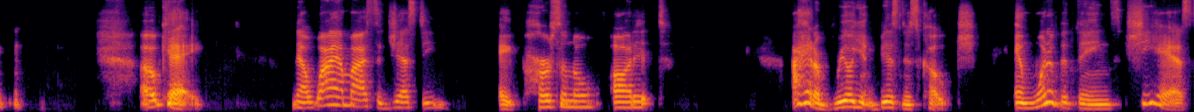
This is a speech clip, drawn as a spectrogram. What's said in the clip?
okay. Now, why am I suggesting a personal audit? I had a brilliant business coach. And one of the things she has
